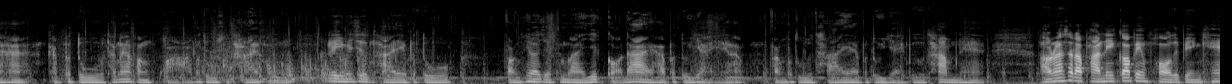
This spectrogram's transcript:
นะฮะ กับประตูทางหน้าฝั่งขวาประตูสุดท้ายของเอ้ยไม่ใช่สุดท้ายเลยประตู ฝั่งที่เราจะทำลายยึดเกาะได้ครับ ประตูใหญ่นะครับฝั่งประตูสุดท้ายประตูใหญ่ประตูถ้ำนะฮะเอาละสำหรับพาร์ทนี้ก็เพียงพอแต่เพียงแค่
